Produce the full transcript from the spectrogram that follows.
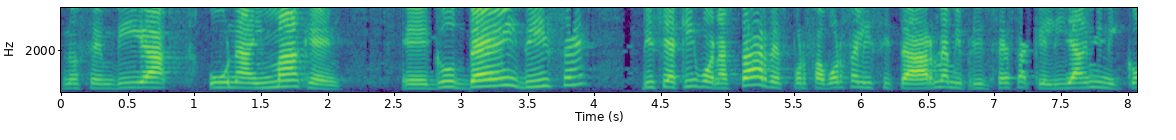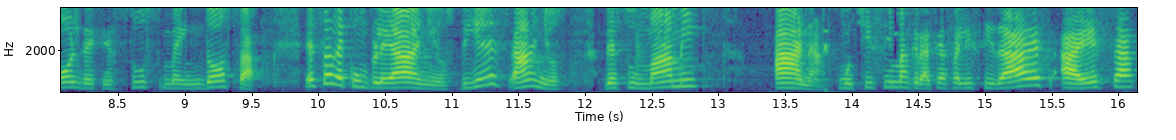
nos envía una imagen. Eh, good day, dice, dice aquí, buenas tardes, por favor felicitarme a mi princesa Keliani Nicole de Jesús Mendoza. Esta de cumpleaños, 10 años de su mami Ana. Muchísimas gracias, felicidades a esa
